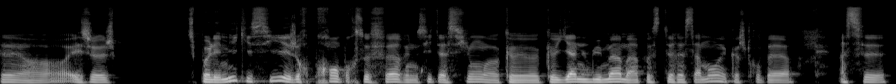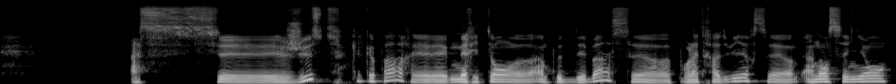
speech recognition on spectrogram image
Et je, polémique ici et je reprends pour ce faire une citation que, Yann lui-même a postée récemment et que je trouvais assez, juste quelque part et méritant un peu de débat. Pour la traduire, c'est un enseignant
